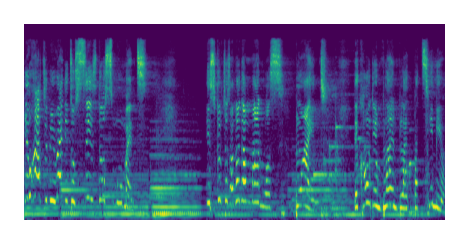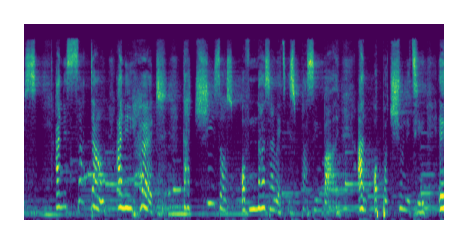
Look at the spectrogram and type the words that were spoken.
you have to be ready to seize those moments. In scriptures, another man was blind. They called him blind black Bartimaeus. And he sat down and he heard that Jesus of Nazareth is passing by. An opportunity, a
